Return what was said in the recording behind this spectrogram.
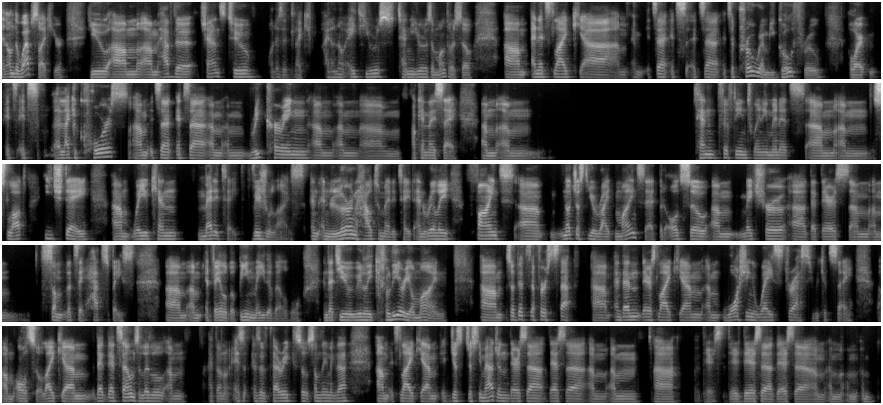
and on the website here you um, um, have the chance to what is it like i don't know eight euros 10 euros a month or so. Um, and it's like um, it's a it's it's a it's a program you go through or it's it's like a course. Um, it's a it's a um, um, recurring um, um, um, how can i say? Um, um, 10 15 20 minutes um, um, slot each day um, where you can meditate, visualize, and, and learn how to meditate and really find uh, not just your right mindset, but also um, make sure uh, that there's um, um, some, let's say, headspace um, um, available, being made available, and that you really clear your mind. Um, so that's the first step. Um, and then there's like um, um, washing away stress, we could say, um, also like um, that. That sounds a little I don't know, es- esoteric, so something like that. Um, it's like um, it just just imagine there's a there's a um um uh there's there there's a there's a um, um, um, um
